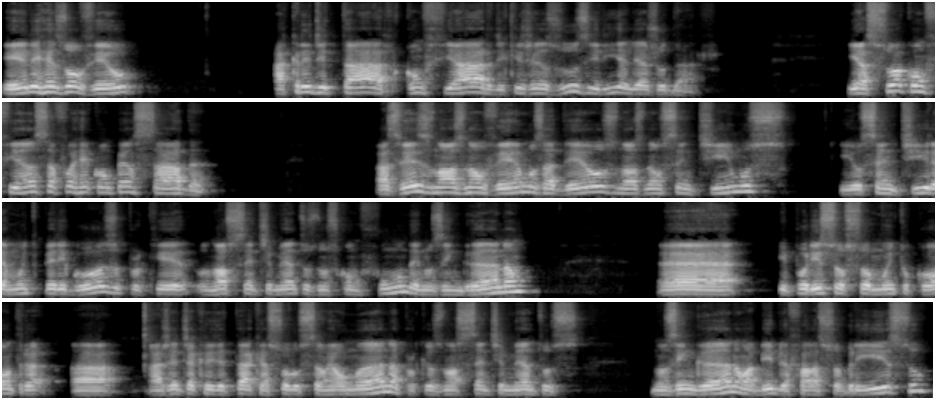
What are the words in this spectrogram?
ele resolveu acreditar, confiar de que Jesus iria lhe ajudar. E a sua confiança foi recompensada. Às vezes nós não vemos a Deus, nós não sentimos, e o sentir é muito perigoso porque os nossos sentimentos nos confundem, nos enganam. É, e por isso eu sou muito contra a, a gente acreditar que a solução é humana, porque os nossos sentimentos nos enganam, a Bíblia fala sobre isso.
